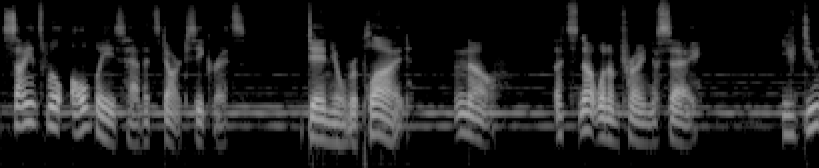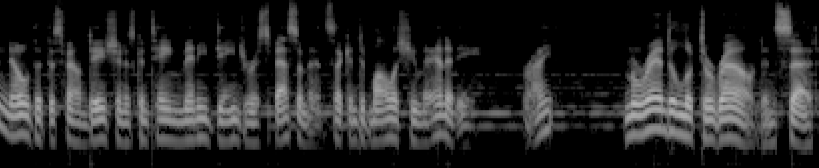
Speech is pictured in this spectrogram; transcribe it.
Science will always have its dark secrets. Daniel replied, No, that's not what I'm trying to say. You do know that this foundation has contained many dangerous specimens that can demolish humanity, right? Miranda looked around and said,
